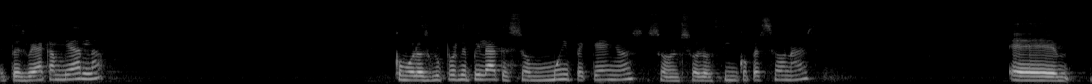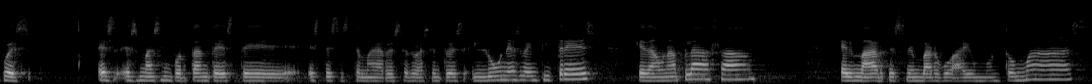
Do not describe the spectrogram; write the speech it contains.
Entonces voy a cambiarla. Como los grupos de pilates son muy pequeños, son solo 5 personas, eh, pues es, más importante este, este, sistema de reservas. Entonces, el lunes 23 queda una plaza, el martes, sin embargo, hay un montón más,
